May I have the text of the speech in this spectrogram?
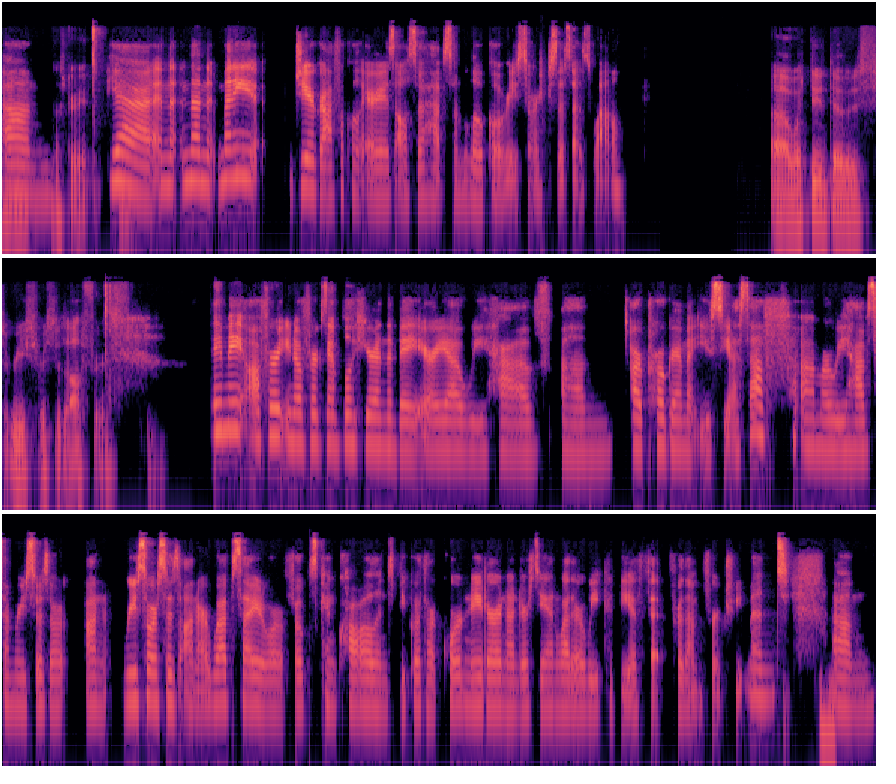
Mm-hmm. Um, That's great. Yeah, and, and then many geographical areas also have some local resources as well. Uh, what do those resources offer? They may offer, you know, for example, here in the Bay Area, we have um, our program at UCSF, um, where we have some resources on resources on our website, or folks can call and speak with our coordinator and understand whether we could be a fit for them for treatment. Mm-hmm. Um,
